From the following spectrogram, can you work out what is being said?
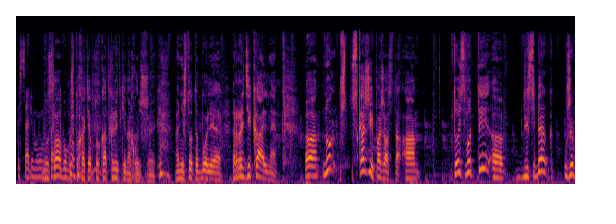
писали моему Ну, папе. слава богу, что хотя бы только открытки находишь, э, а не что-то более радикальное. А, ну, скажи, пожалуйста, а, то есть вот ты а, для себя уже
